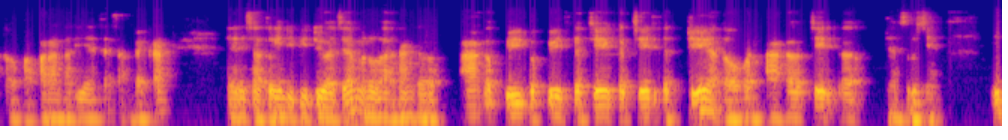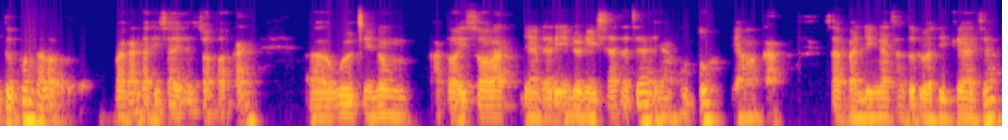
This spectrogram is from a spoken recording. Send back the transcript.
atau paparan tadi yang saya sampaikan dari satu individu aja menularkan ke A ke B ke B ke C ke C ke D atau A ke C ke dan seterusnya. Itu pun kalau bahkan tadi saya contohkan uh, whole genome atau isolat yang dari Indonesia saja yang utuh yang lengkap saya bandingkan satu dua tiga aja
